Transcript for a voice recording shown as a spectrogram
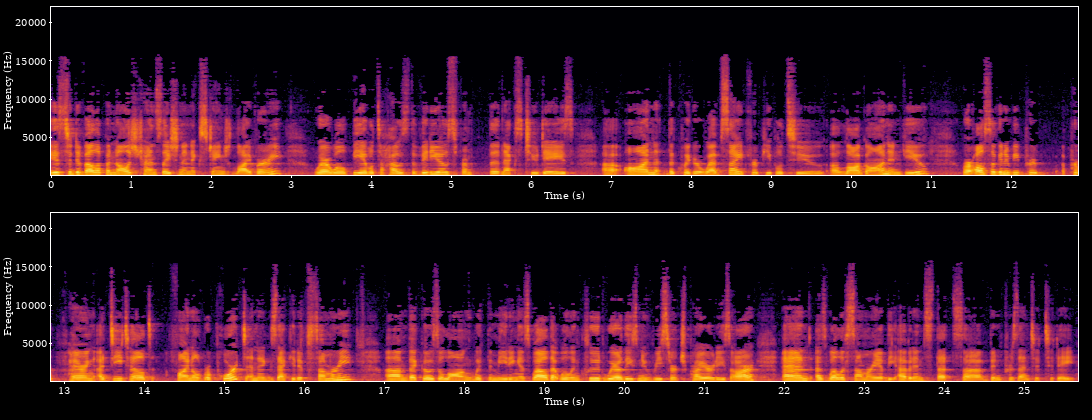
is to develop a knowledge translation and exchange library where we'll be able to house the videos from the next two days uh, on the Quigger website for people to uh, log on and view. We're also going to be pre preparing a detailed final report and an executive summary um, that goes along with the meeting as well that will include where these new research priorities are and as well as summary of the evidence that's uh, been presented to date.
